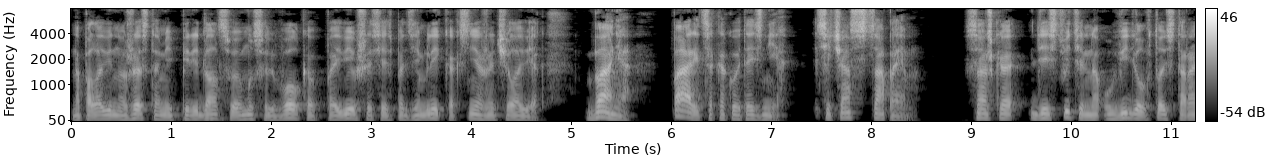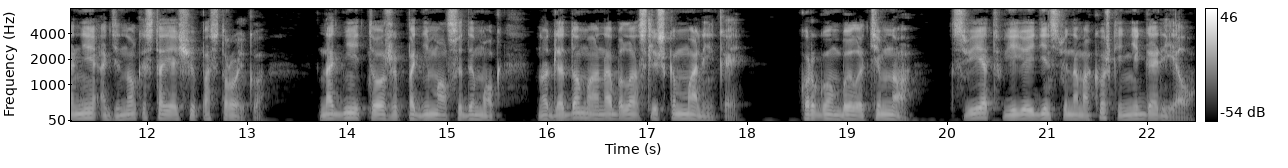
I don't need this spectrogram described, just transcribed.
Наполовину жестами передал свою мысль Волков, появившийся из-под земли, как снежный человек. «Баня! Парится какой-то из них. Сейчас сцапаем». Сашка действительно увидел в той стороне одиноко стоящую постройку. Над ней тоже поднимался дымок, но для дома она была слишком маленькой. Кругом было темно. Свет в ее единственном окошке не горел.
